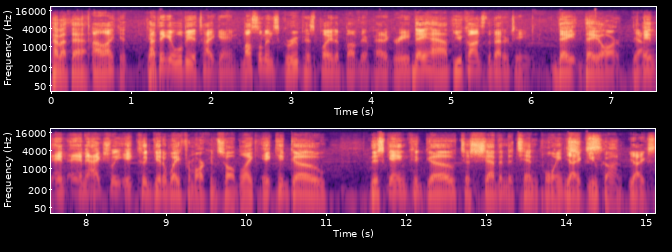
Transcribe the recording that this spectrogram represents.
How about that? I like it. Okay. I think it will be a tight game. Musselman's group has played above their pedigree. They have. UConn's the better team. They they are. Yeah. And and and actually it could get away from Arkansas, Blake. It could go this game could go to seven to ten points. Yikes. UConn. Yikes.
